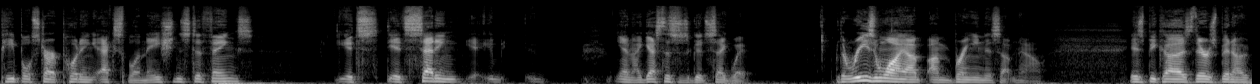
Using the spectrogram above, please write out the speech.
people start putting explanations to things, it's it's setting. And I guess this is a good segue. The reason why I'm bringing this up now is because there's been a,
